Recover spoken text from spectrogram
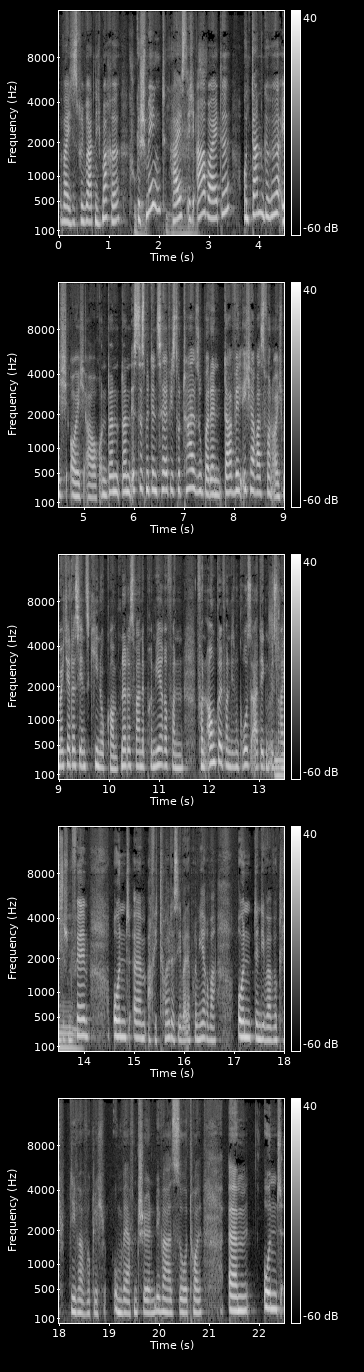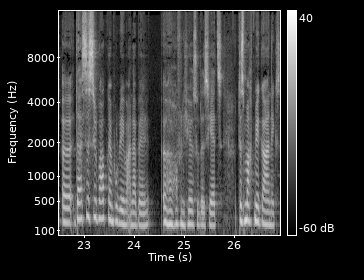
weil ich das privat nicht mache, geschminkt heißt, ich arbeite und dann gehöre ich euch auch. Und dann, dann ist es mit den Selfies total super, denn da will ich ja was von euch. Ich möchte ja, dass ihr ins Kino kommt. Ne? Das war eine Premiere von, von Onkel, von diesem großartigen österreichischen Film. Und ähm, ach, wie toll, dass sie bei der Premiere war. Und denn die war wirklich, die war wirklich umwerfend schön. Die war so toll. Ähm, und äh, das ist überhaupt kein Problem, Annabelle. äh, hoffentlich hörst du das jetzt. Das macht mir gar nichts.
